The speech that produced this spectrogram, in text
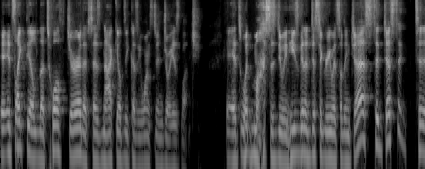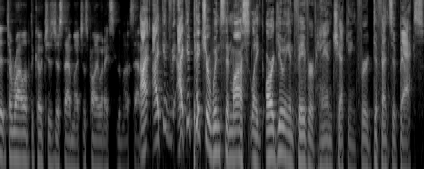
It's like the the twelfth juror that says not guilty because he wants to enjoy his lunch. It's what Moss is doing. He's going to disagree with something just to just to, to to rile up the coaches just that much. Is probably what I see the most out. of. I, I could I could picture Winston Moss like arguing in favor of hand checking for defensive backs.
